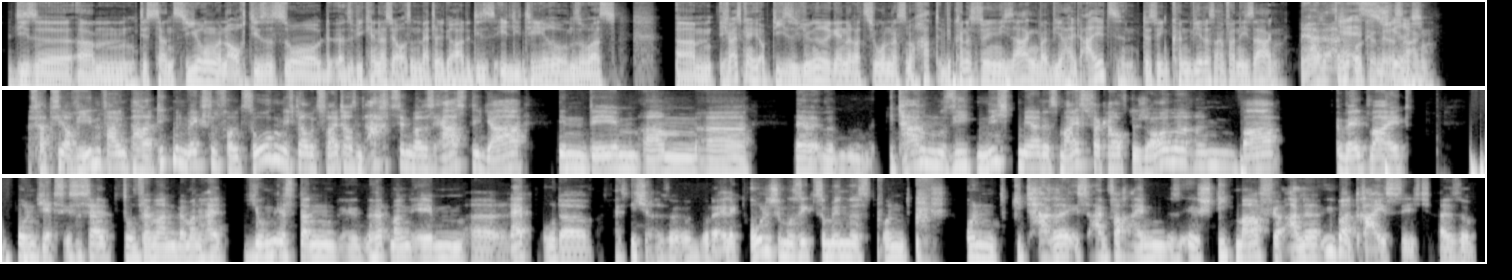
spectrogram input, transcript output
diese ähm, Distanzierung und auch dieses so, also wir kennen das ja aus dem Metal gerade, dieses Elitäre und sowas. Ähm, ich weiß gar nicht, ob diese jüngere Generation das noch hat. Wir können das natürlich nicht sagen, weil wir halt alt sind. Deswegen können wir das einfach nicht sagen. Ja, also Ja, können wir schwierig. das sagen? Es hat sich auf jeden Fall ein Paradigmenwechsel vollzogen. Ich glaube, 2018 war das erste Jahr, in dem ähm, äh, äh, Gitarrenmusik nicht mehr das meistverkaufte Genre ähm, war weltweit. Und jetzt ist es halt so, wenn man, wenn man halt jung ist, dann äh, hört man eben äh, Rap oder weiß ich, also oder elektronische Musik zumindest. Und, und Gitarre ist einfach ein Stigma für alle über 30. Also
